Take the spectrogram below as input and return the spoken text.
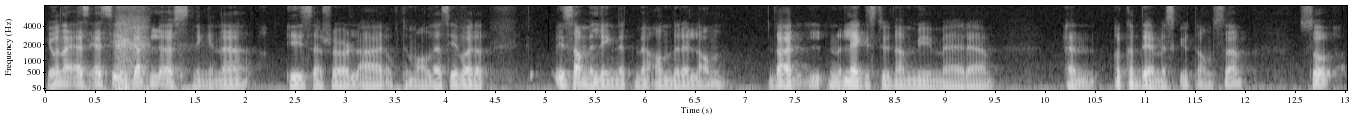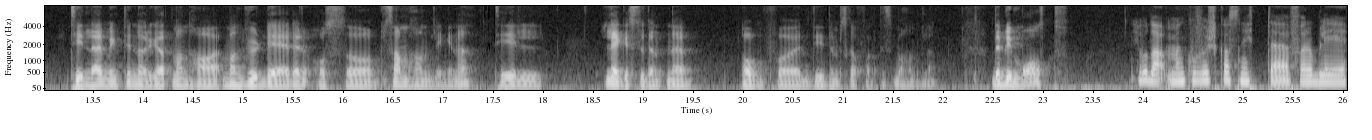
Jo, nei, jeg, jeg sier ikke at løsningene i seg sjøl er optimale. Jeg sier bare at i sammenlignet med andre land, der legestudiet er mye mer eh, en akademisk utdannelse, så tilnærming til Norge at man, har, man vurderer også samhandlingene til legestudentene overfor de de skal faktisk behandle. Det blir målt. Jo da, men hvorfor skal snittet for å bli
